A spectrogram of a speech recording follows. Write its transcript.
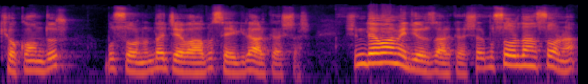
kök 10'dur. Bu sorunun da cevabı sevgili arkadaşlar. Şimdi devam ediyoruz arkadaşlar. Bu sorudan sonra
